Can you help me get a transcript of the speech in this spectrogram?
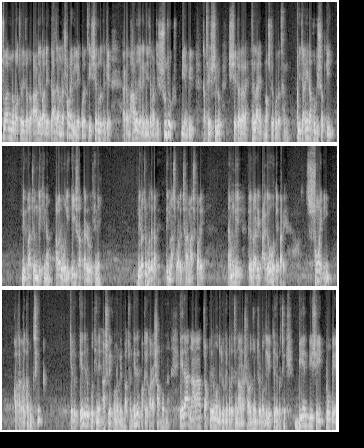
চুয়ান্ন বছরে যত আগে বাদে কাজ আমরা সবাই মিলে করেছি, সেগুলো থেকে একটা ভালো জায়গায় নিয়ে যাওয়ার যে সুযোগ বিএনপির কাছে এসেছিল, সেটা তারা হেলায় নষ্ট করেছেন। আমি জানি না ভবিষ্যৎ কি, নির্বাচন দেখি না, আবার বলি এই সরকারের অধীনে। নির্বাচন হতে পারে, তিন মাস পরে, ছয় মাস পরে, এমনকি ফেব্রুয়ারির আগেও হতে পারে। সময় নেই, কথার কথা বলছি। এদের অধীনে আসলে কোনো নির্বাচন এদের পক্ষে করা সম্ভব না। এরা নানা চক্রের মধ্যে ঢুকে পড়েছে, নানা ষড়যন্ত্রের মধ্যে লিপ্ত হয়ে পড়েছে। বিএনপি সেই টোপে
